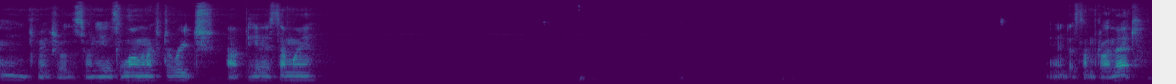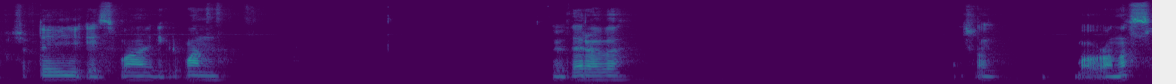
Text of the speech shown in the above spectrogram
And make sure this one here is long enough to reach up here somewhere. and like that. Shift D, S, Y, negative 1. Move that over. Actually, while we're on this,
